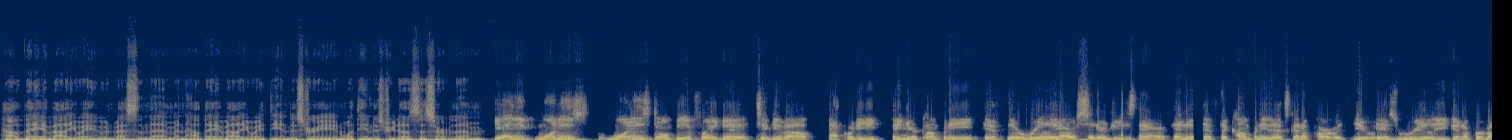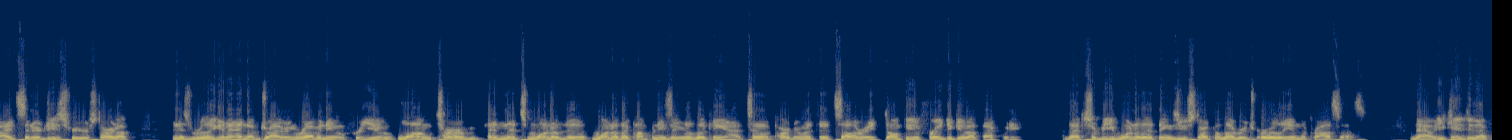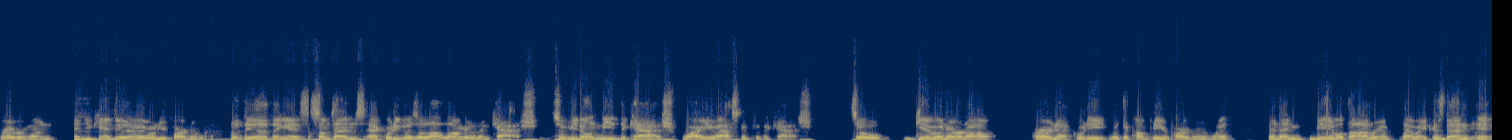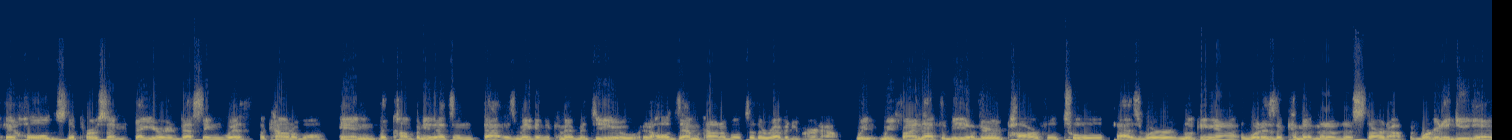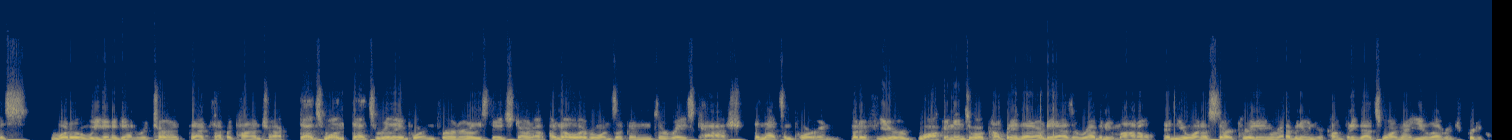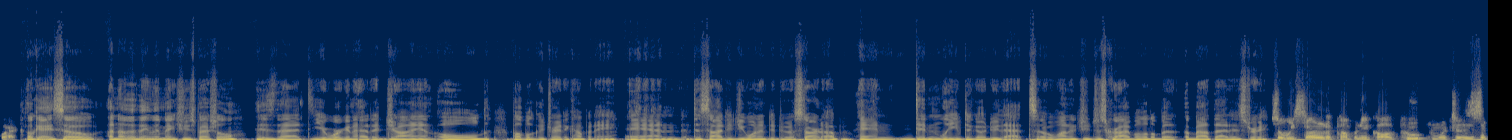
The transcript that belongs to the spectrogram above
how they evaluate who invests in them and how they evaluate the industry and what the industry does to serve them? Yeah, I think one is one is don't be afraid to to give out equity in your company if there really are synergies there. And if the company that's going to part with you is really going to provide synergies for your startup and is really going to end up driving revenue for you long term and that's one of the one of the companies that you're looking at to partner with to accelerate, don't be afraid to give up equity. That should be one of the things you start to leverage early in the process. Now, you can't do that for everyone, and you mm-hmm. can't do that for everyone you partner with. But the other thing is sometimes equity goes a lot longer than cash. So if you don't need the cash, why are you asking for the cash? So give an earn out, earn equity with the company you're partnering with, and then be able to on ramp that way. Because then it, it holds the person that you're investing with accountable, and the company that's in that is making the commitment to you, it holds them accountable to the revenue earn out. We we find that to be a very powerful tool as we're looking at what is the commitment of this startup. If we're going to do this, what are we going to get in return? That type of contract. That's one that's really important for an early stage startup. I know everyone's looking to raise cash, and that's important. But if you're walking into a company that already has a revenue model and you want to start creating revenue in your company, that's one that you leverage pretty quick. Okay, so another thing that makes you special is that you're working at a giant old publicly traded company and decided you wanted to do a startup and didn't leave to go do that. So why don't you describe a little bit about that history? So we started a company called Coop, which is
